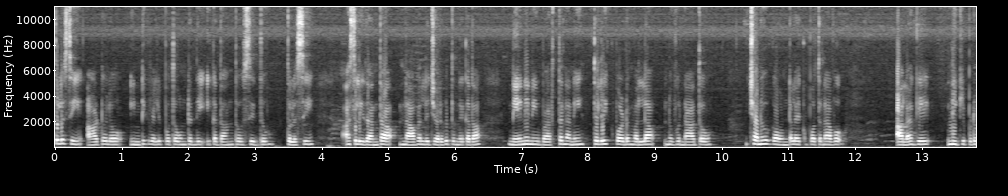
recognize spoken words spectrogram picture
తులసి ఆటోలో ఇంటికి వెళ్ళిపోతూ ఉంటుంది. ఇక దాంతో సిద్ధు తులసి అసలు ఇదంతా నా వల్లే జరుగుతుంది కదా? నేనే నీ భర్తనని తెలియకపోవడం వల్ల నువ్వు నాతో చనువుగా ఉండలేకపోతున్నావు. అలాగే నీకు ఇప్పుడు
